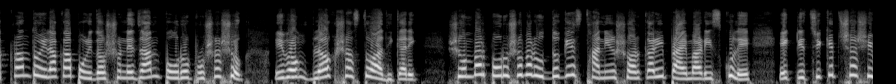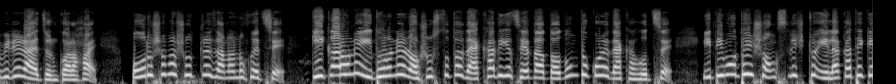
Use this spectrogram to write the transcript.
আক্রান্ত এলাকা পরিদর্শনে যান পৌর প্রশাসক এবং ব্লক স্বাস্থ্য আধিকারিক। সোমবার পৌরসভার উদ্যোগে স্থানীয় সরকারি প্রাইমারি স্কুলে একটি চিকিৎসা শিবিরের আয়োজন করা হয়। পৌরসভা সূত্রে জানানো হয়েছে, কী কারণে এই ধরনের অসুস্থতা দেখা দিয়েছে তা তদন্ত করে দেখা হচ্ছে। ইতিমধ্যেই সংশ্লিষ্ট এলাকা থেকে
